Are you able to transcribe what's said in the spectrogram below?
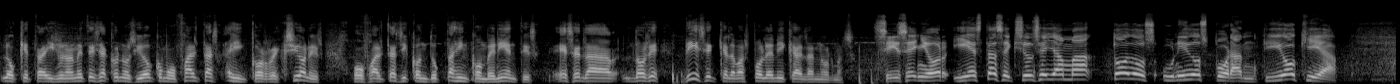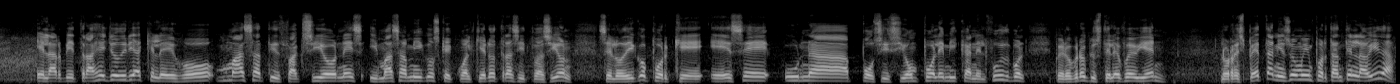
lo que tradicionalmente se ha conocido como faltas e incorrecciones o faltas y conductas inconvenientes. Esa es la 12. Dicen que la más polémica de las normas. Sí, señor. Y esta sección se llama Todos Unidos por Antioquia. El arbitraje yo diría que le dejó más satisfacciones y más amigos que cualquier otra situación. Se lo digo porque es eh, una posición polémica en el fútbol, pero creo que usted le fue bien. Lo respetan y eso es muy importante en la vida.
